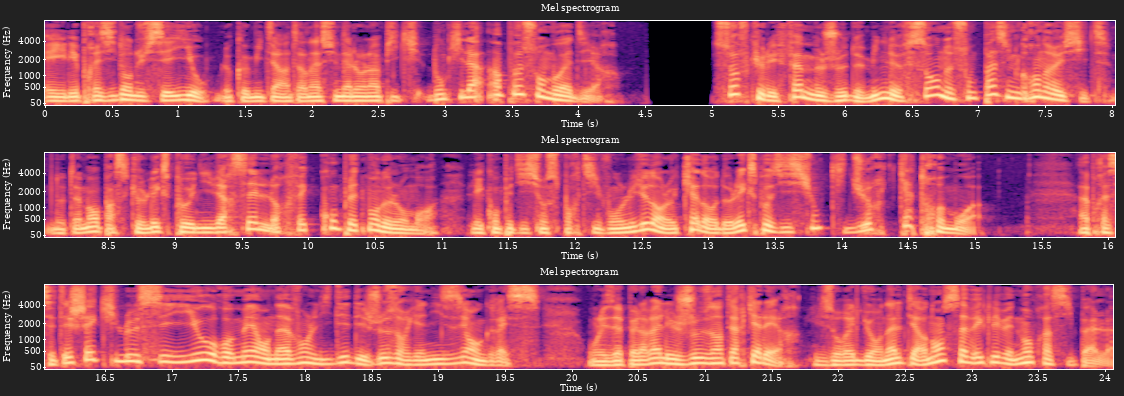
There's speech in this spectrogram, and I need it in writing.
Et il est président du CIO, le Comité international olympique, donc il a un peu son mot à dire. Sauf que les fameux Jeux de 1900 ne sont pas une grande réussite, notamment parce que l'expo universelle leur fait complètement de l'ombre. Les compétitions sportives ont lieu dans le cadre de l'exposition qui dure 4 mois. Après cet échec, le CIO remet en avant l'idée des Jeux organisés en Grèce. On les appellerait les Jeux intercalaires. Ils auraient lieu en alternance avec l'événement principal.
